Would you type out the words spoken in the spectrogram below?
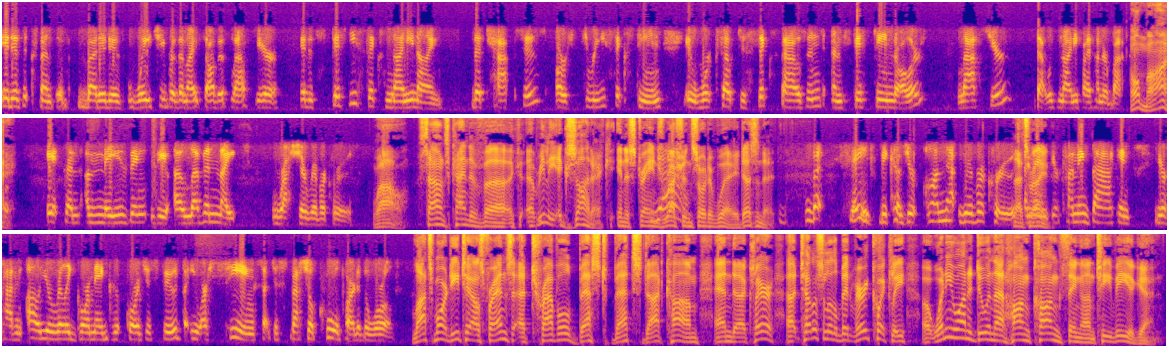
It is expensive, but it is way cheaper than I saw this last year. It is fifty six ninety nine. The taxes are three sixteen. It works out to six thousand and fifteen dollars. Last year, that was ninety five hundred bucks. oh, my. It's an amazing the Eleven night Russia river cruise. Wow. Sounds kind of uh, uh, really exotic in a strange Yeah. Russian sort of way, doesn't it? but safe because you're on that river cruise That's and right. you're coming back and you're having all your really gourmet gorgeous food but you are seeing such a special cool part of the world Lots more details, friends, at travelbestbets.com. And uh, Claire, uh, tell us a little bit very quickly uh, when do you want to doing that Hong Kong thing on TV again?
